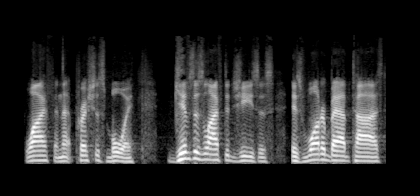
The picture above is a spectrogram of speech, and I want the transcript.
wife and that precious boy, gives his life to Jesus, is water baptized,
